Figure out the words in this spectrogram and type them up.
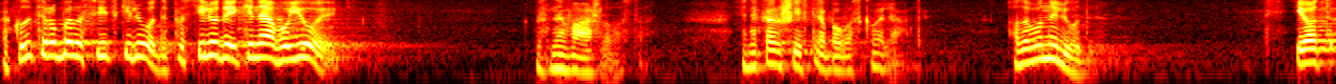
А коли це робили світські люди, прості люди, які не воюють, зневажливо. Я не кажу, що їх треба восхваляти. Але вони люди. І от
